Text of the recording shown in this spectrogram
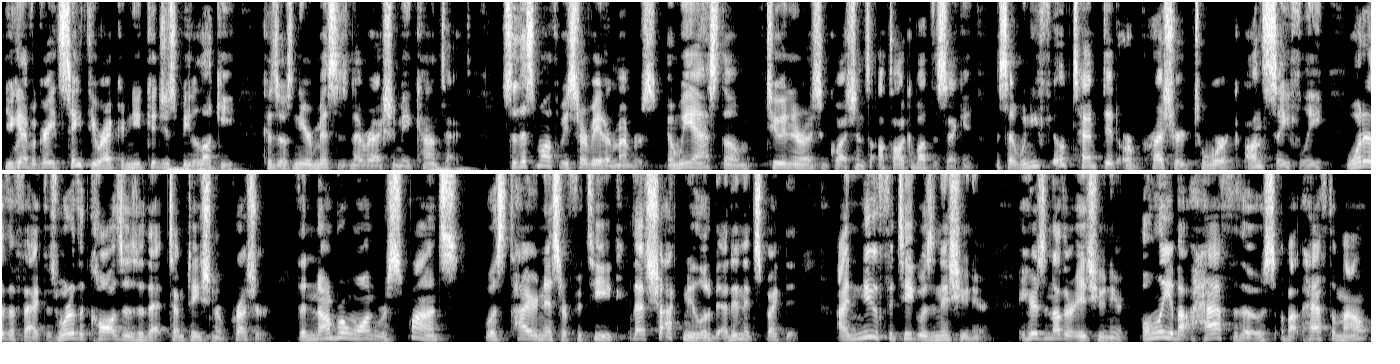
You could have a great safety record and you could just be lucky because those near misses never actually made contact. So this month we surveyed our members and we asked them two interesting questions. I'll talk about the second. I said, when you feel tempted or pressured to work unsafely, what are the factors? What are the causes of that temptation or pressure? The number one response was tiredness or fatigue. That shocked me a little bit. I didn't expect it. I knew fatigue was an issue in here. Here's another issue in here. Only about half of those, about half the amount,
